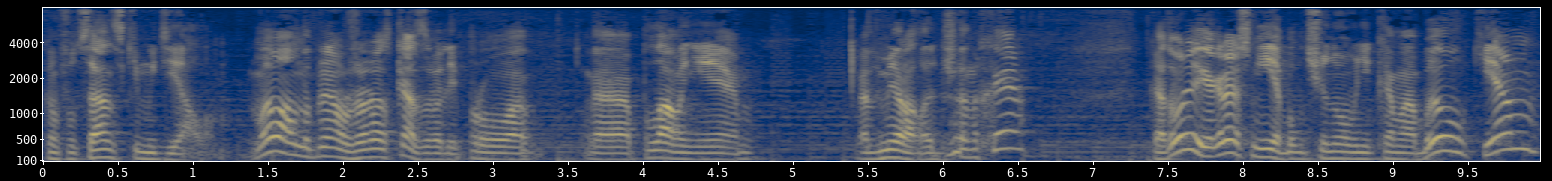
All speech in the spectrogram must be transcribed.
конфуцианским идеалам. Мы вам, например, уже рассказывали про э, плавание адмирала Джен Хэ, который как раз не был чиновником, а был кем?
